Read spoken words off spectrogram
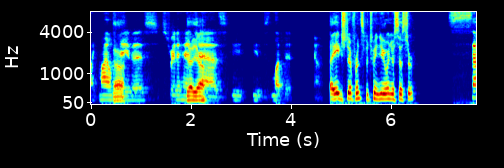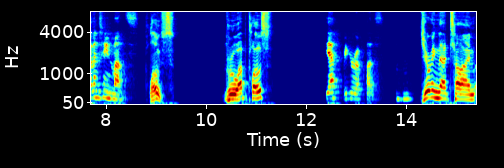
like Miles Ah. Davis, straight ahead Yeah, yeah. jazz. He, he loved it. Yeah, Age difference between you and your sister? seventeen months. Close. Grew up close. Yeah, we grew up close. hmm During that time,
